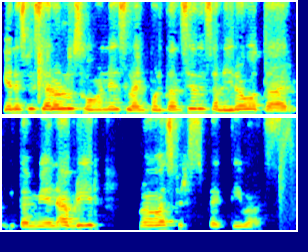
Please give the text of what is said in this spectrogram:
y en especial a los jóvenes la importancia de salir a votar y también abrir nuevas perspectivas.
